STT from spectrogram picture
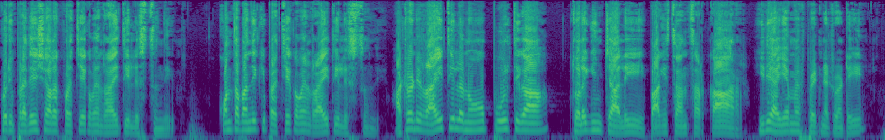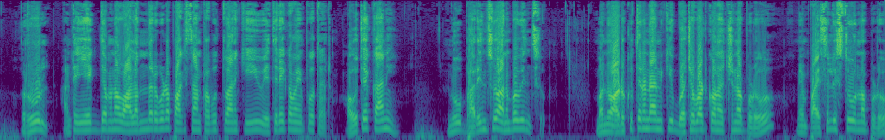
కొన్ని ప్రదేశాలకు ప్రత్యేకమైన రాయితీలు ఇస్తుంది. కొంతమందికి ప్రత్యేకమైన రాయితీలు ఇస్తుంది. అటువంటి రాయితీలను పూర్తిగా తొలగించాలి పాకిస్తాన్ సర్కార్. ఇది ఐఎంఎఫ్ పెట్టినటువంటి రూల్. అంటే ఏకదమన వాళ్ళందరూ కూడా పాకిస్తాన్ ప్రభుత్వానికి వ్యతిరేకమైపోతారు. అవుతే కానీ నువ్వు భరించు అనుభవించు. మనం అడుగు తినడానికి బొచ్చబట్టుకొని వచ్చినప్పుడు మేము పైసలు ఇస్తూ ఉన్నప్పుడు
